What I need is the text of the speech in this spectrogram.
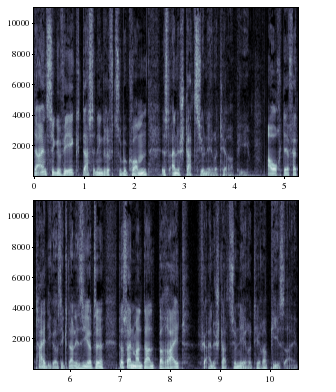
Der einzige Weg, das in den Griff zu bekommen, ist eine stationäre Therapie. Auch der Verteidiger signalisierte, dass ein Mandant bereit für eine stationäre Therapie sei.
